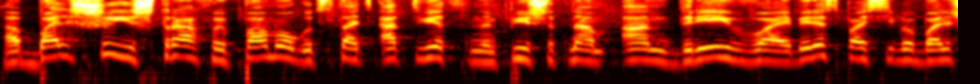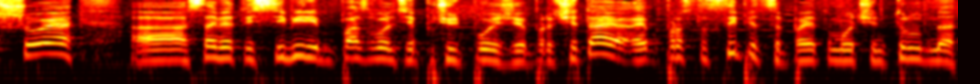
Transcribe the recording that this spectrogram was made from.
А, Большие штрафы помогут стать ответственным, пишет нам Андрей в Вайбере. Спасибо большое. А, Совет из Сибири, позвольте, чуть позже прочитаю. Э, Просто сыпется, поэтому очень трудно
